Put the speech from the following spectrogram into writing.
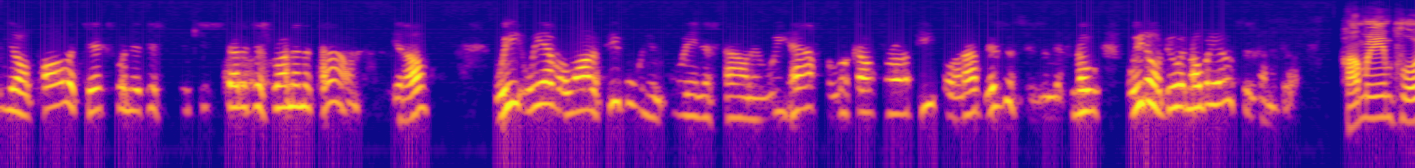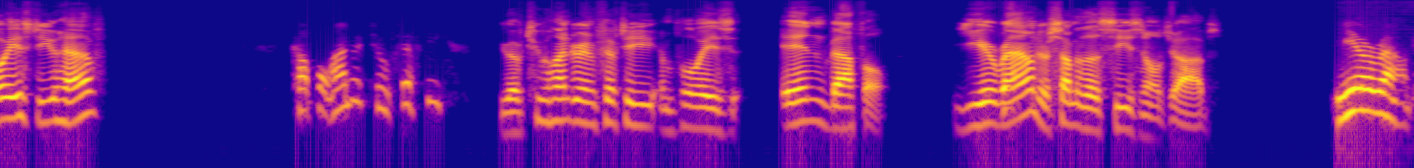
you know politics when it just instead of just running the town. You know, we we have a lot of people we employ in this town, and we have to look out for our people and our businesses. And if no, we don't do it, nobody else is going to do it. How many employees do you have? A couple hundred, 250. You have 250 employees in Bethel year round or some of those seasonal jobs? Year round.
